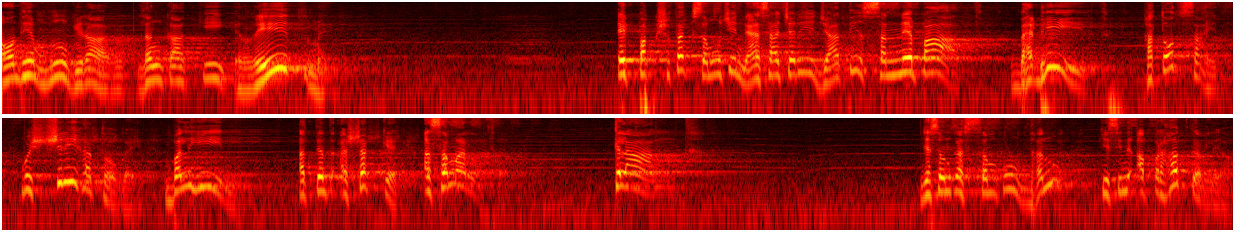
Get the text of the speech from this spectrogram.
औंधे मुँह गिरा लंका की रेत में। एक पक्ष तक समूची नैसाचरी जाति सन्नेपात, भयभीत, हतोत्साहित, वो श्रीहत हो गए, बलहीन अत्यंत अशक्य, असमर्थ, क्लांत। जैसे उनका संपूर्ण धन किसी ने अपराहत कर लिया।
